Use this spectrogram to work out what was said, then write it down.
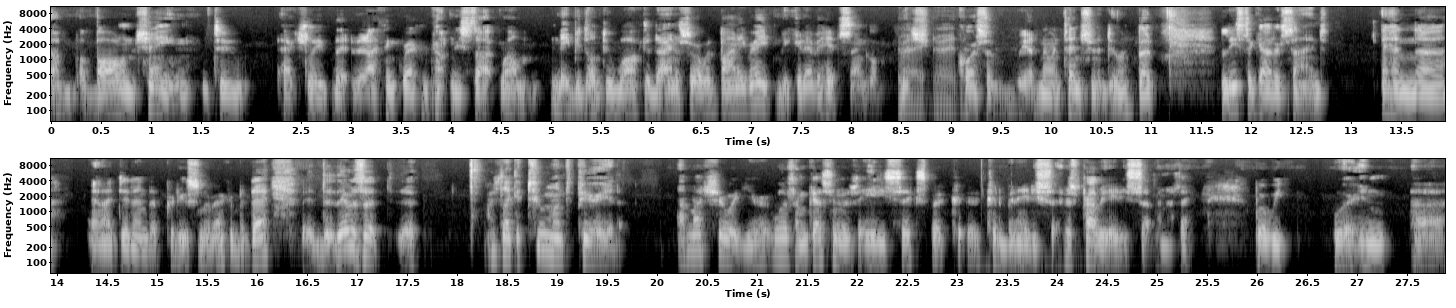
a, a, a ball and chain to actually, I think record companies thought, well, maybe they'll do Walk the Dinosaur with Bonnie Raitt. We could have a hit single, which, Right, right. of course, uh, we had no intention of doing. But at least I got her signed. And, uh, and I did end up producing the record. But that there was a, a it was like a two month period. I'm not sure what year it was. I'm guessing it was '86, but it could, it could have been '87. It was probably '87, I think. Where we were in uh,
